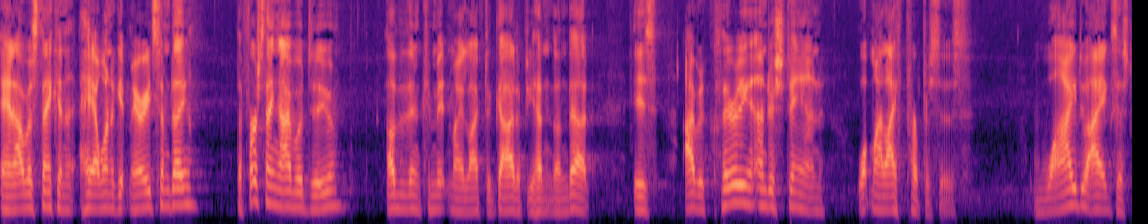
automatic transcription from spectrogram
and I was thinking, hey, I want to get married someday, the first thing I would do, other than commit my life to God, if you hadn't done that, is I would clearly understand what my life purpose is. Why do I exist?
